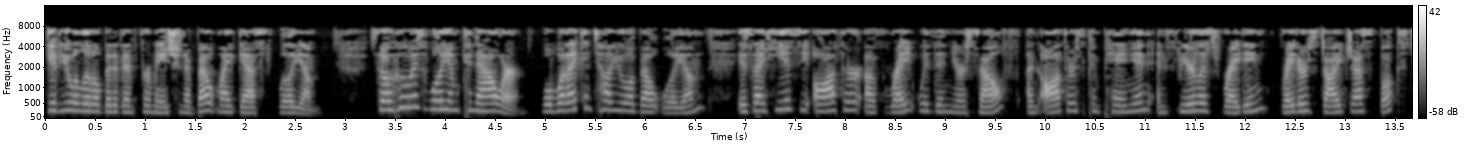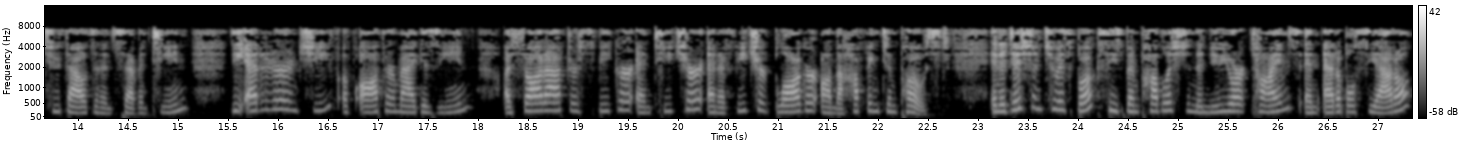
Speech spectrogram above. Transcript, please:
give you a little bit of information about my guest, William. So who is William Kenower? Well, what I can tell you about William is that he is the author of Write Within Yourself, an author's companion and fearless writing, Writer's Digest books 2017, the editor-in-chief of Author Magazine, a sought-after speaker and teacher, and a featured blogger on the Huffington Post. In addition to his books, he's been published in the New York Times and Edible Seattle.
